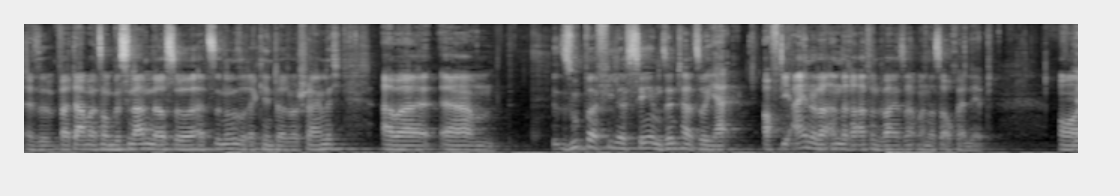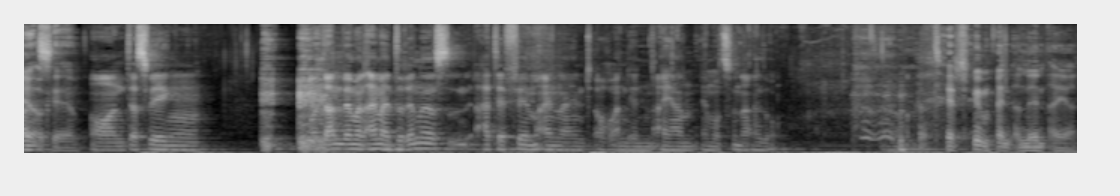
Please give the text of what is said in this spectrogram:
Also war damals noch ein bisschen anders so als in unserer Kindheit wahrscheinlich. Aber ähm, super viele Szenen sind halt so, ja, auf die eine oder andere Art und Weise hat man das auch erlebt. Und, Ja, okay. und deswegen, und dann, wenn man einmal drin ist, hat der Film einen halt auch an den Eiern emotional so. Der Film ein an den Eiern.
